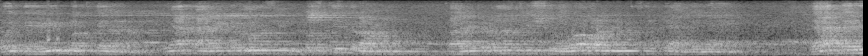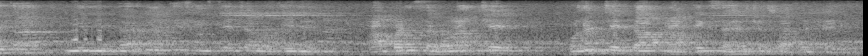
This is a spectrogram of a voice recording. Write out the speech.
व देवी भक्तगण या कार्यक्रमास उपस्थित राहून कार्यक्रमाची शोभा वाढवण्यासाठी आलेले आहे. याकरिता मी निर्धार नाट्य संस्थेच्या वतीने आपण सर्वांचे पुनश्च एकदा हार्दिक सहर्ष स्वागत करेन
